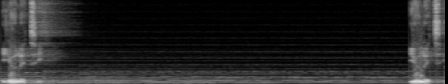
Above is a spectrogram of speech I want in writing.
Unity. Unity.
